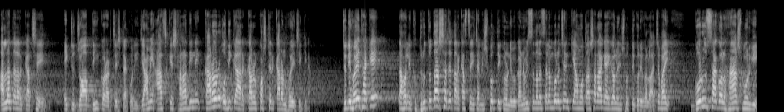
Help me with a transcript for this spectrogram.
আল্লাহ তালার কাছে একটু জবাবদিহি করার চেষ্টা করি যে আমি আজকে সারাদিনে কারোর অধিকার, কারোর কষ্টের কারণ হয়েছে কিনা। যদি হয়ে থাকে তাহলে দ্রুততার সাথে তার কাছ থেকে এটা নিষ্পত্তি করে নিব। কারণ নবী সাল্লাহ সাল্লাম বলেছেন, কেয়ামত আসার আগে গেলে নিষ্পত্তি করে ফেলো। আচ্ছা ভাই, গরু, ছাগল, হাঁস, মুরগি,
